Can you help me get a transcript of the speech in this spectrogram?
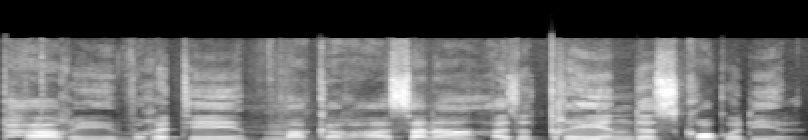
Parivritti Makarasana, also drehendes Krokodil.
